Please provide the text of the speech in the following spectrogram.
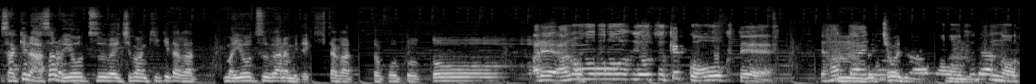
さっきの朝の腰痛が一番聞きたかった、まあ、腰痛絡みで聞きたかったことと、あれ、あの腰痛結構多くて、で反対に、うん、普段の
